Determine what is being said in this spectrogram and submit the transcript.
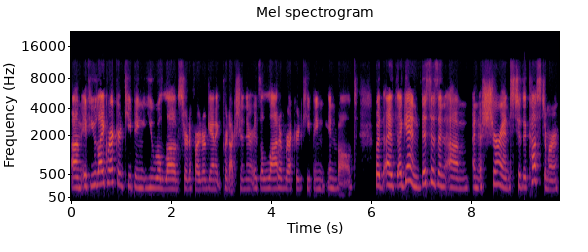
um, if you like record keeping, you will love certified organic production. There is a lot of record keeping involved. But uh, again, this is an, um, an assurance to the customer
